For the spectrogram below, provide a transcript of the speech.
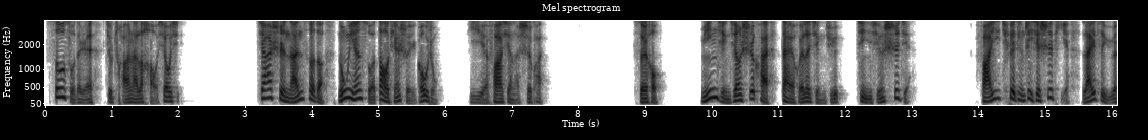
搜索的人就传来了好消息：家市南侧的农研所稻田水沟中也发现了尸块。随后，民警将尸块带回了警局进行尸检，法医确定这些尸体来自于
